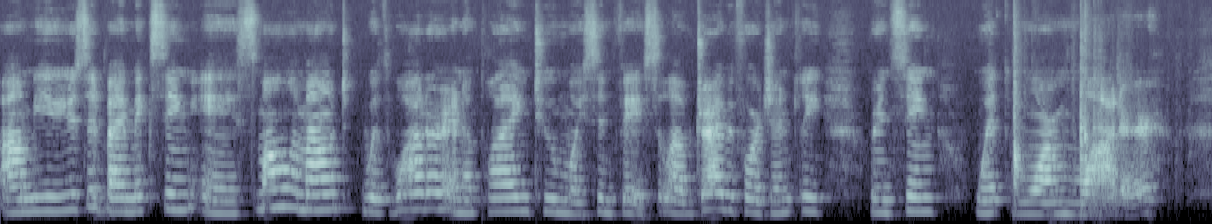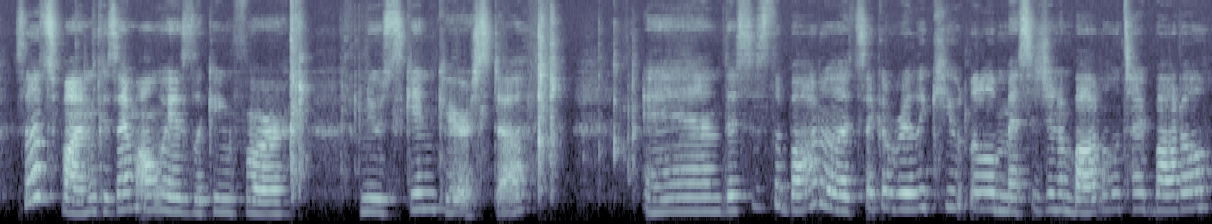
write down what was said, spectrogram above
Um, you use it by mixing a small amount with water and applying to moisten face. Allow dry before gently rinsing with warm water. So that's fun because I'm always looking for new skincare stuff. And this is the bottle. It's like a really cute little message in a bottle type bottle.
